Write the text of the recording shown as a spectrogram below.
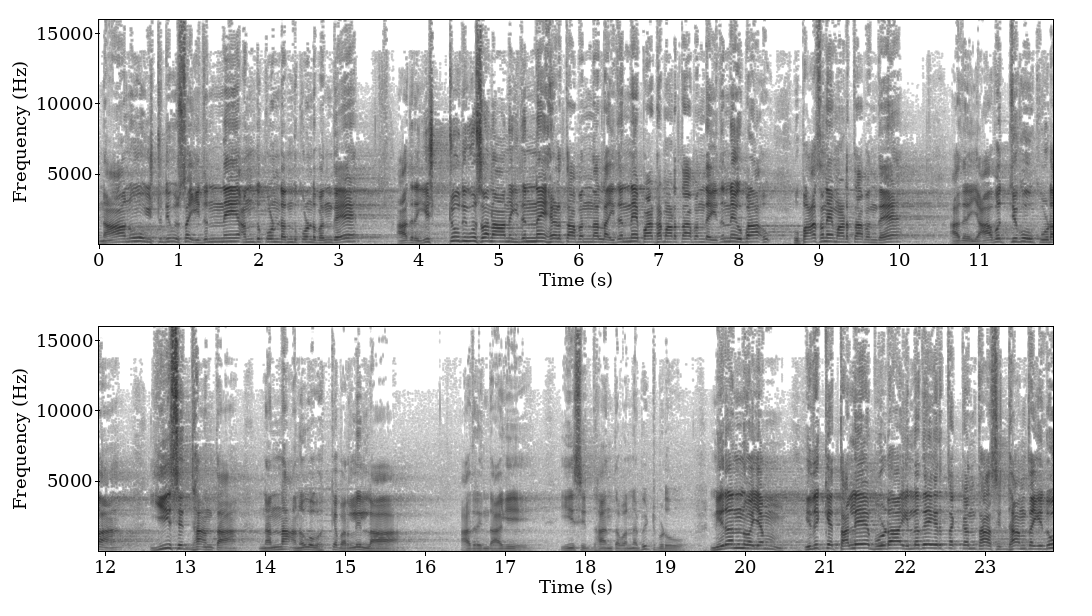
ನಾನು ಇಷ್ಟು ದಿವಸ ಇದನ್ನೇ ಅಂದುಕೊಂಡು ಅಂದುಕೊಂಡು ಬಂದೆ. ಆದರೆ ಇಷ್ಟು ದಿವಸ ನಾನು ಇದನ್ನೇ ಹೇಳ್ತಾ ಬಂದಲ್ಲ, ಇದನ್ನೇ ಪಾಠ ಮಾಡ್ತಾ ಬಂದೆ, ಇದನ್ನೇ ಉಪಾ, ಉಪಾಸನೆ ಮಾಡ್ತಾ ಬಂದೆ. ಆದರೆ ಯಾವತ್ತಿಗೂ ಕೂಡ ಈ ಸಿದ್ಧಾಂತ ನನ್ನ ಅನುಭವಕ್ಕೆ ಬರಲಿಲ್ಲ. ಆದ್ದರಿಂದಾಗಿ ಈ ಸಿದ್ಧಾಂತವನ್ನು ಬಿಟ್ಬಿಡು. ನಿರನ್ವಯಂ, ಇದಕ್ಕೆ ತಲೆ ಬುಡ ಇಲ್ಲದೇ ಇರತಕ್ಕಂತಹ ಸಿದ್ಧಾಂತ ಇದು.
